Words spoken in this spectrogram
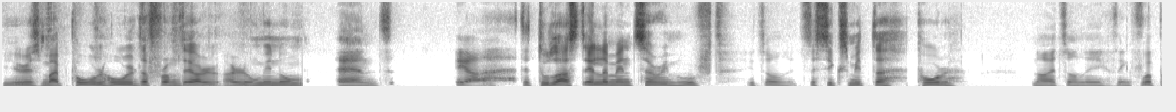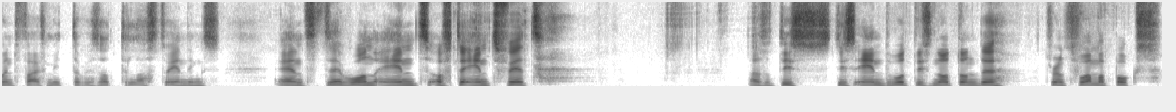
Here is my pole holder from the al aluminum and yeah, the two last elements are removed. It's, it's a six meter pole. Now it's only, I think, 4.5 meter without the last two endings. And the one end of the end fed Also this, this end, what is not on the transformer box,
